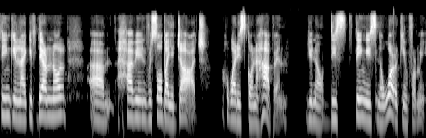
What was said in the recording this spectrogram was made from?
thinking like if they are not um, having resolved by a judge, what is going to happen? You know, this thing is not working for me.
